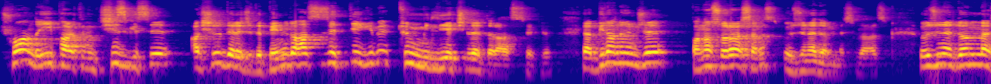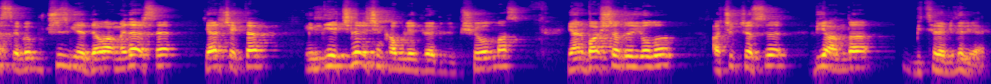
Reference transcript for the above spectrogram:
Şu anda İyi Parti'nin çizgisi aşırı derecede beni rahatsız ettiği gibi tüm milliyetçileri de rahatsız ediyor. Ya bir an önce bana sorarsanız özüne dönmesi lazım. Özüne dönmezse ve bu çizgide devam ederse gerçekten milliyetçiler için kabul edilebilir bir şey olmaz. Yani başladığı yolu açıkçası bir anda bitirebilir yani.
